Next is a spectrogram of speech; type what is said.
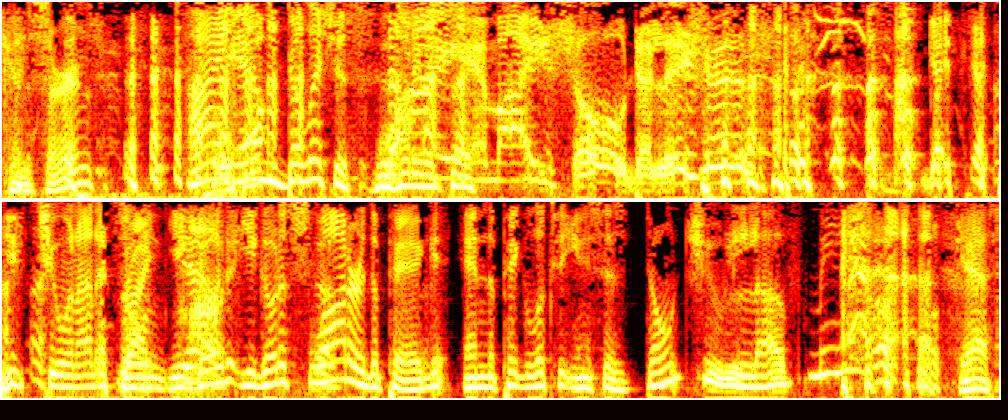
concerns. I am delicious, is what he Why would say. am I so delicious? he's chewing on his Right. own. You junk. go to you go to slaughter the pig, and the pig looks at you and says, "Don't you love me?" yes,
